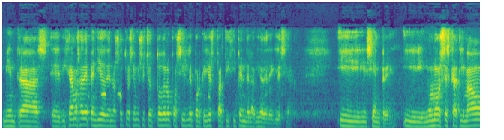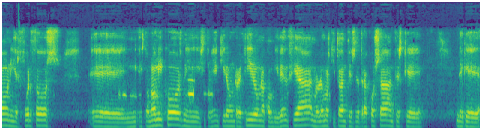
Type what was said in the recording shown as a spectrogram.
mientras eh, dijéramos ha dependido de nosotros, hemos hecho todo lo posible porque ellos participen de la vida de la Iglesia. Y siempre. Y no hemos escatimado ni esfuerzos eh, económicos, ni si tenían que ir a un retiro, una convivencia, no lo hemos quitado antes de otra cosa, antes que de que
